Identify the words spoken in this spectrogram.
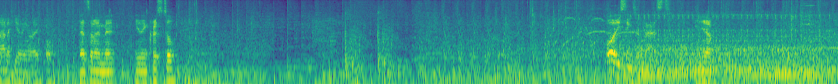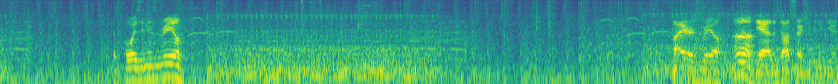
Not a healing rifle. That's what I meant. Healing crystal. Oh, these things are fast. Yep. The poison is real. Fire is real. Uh, Yeah, the dots are actually really good.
